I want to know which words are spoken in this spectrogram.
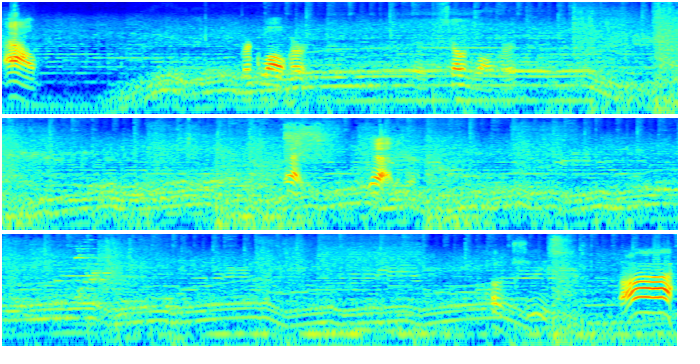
Ow. Brick wall hurt. Stone wall hurt. Hey, get out of here. Oh, jeez. Ah!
